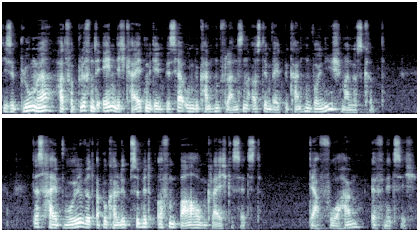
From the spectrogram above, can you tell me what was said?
diese Blume hat verblüffende Ähnlichkeit mit den bisher unbekannten Pflanzen aus dem weltbekannten Voynich-Manuskript. Deshalb wohl wird Apokalypse mit Offenbarung gleichgesetzt. Der Vorhang öffnet sich.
